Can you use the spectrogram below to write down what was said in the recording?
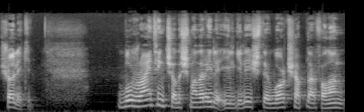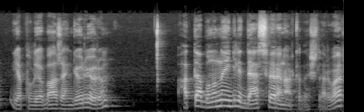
Şöyle ki, bu writing çalışmaları ile ilgili işte workshoplar falan yapılıyor bazen görüyorum. Hatta bununla ilgili ders veren arkadaşlar var.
